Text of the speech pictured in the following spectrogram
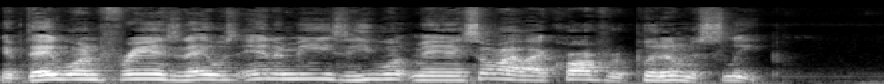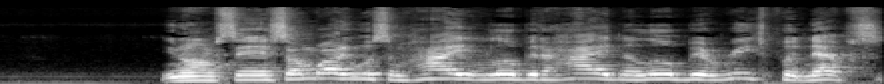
If they weren't friends and they was enemies, and he went man, somebody like Crawford put him to sleep. You know what I'm saying? Somebody with some height, a little bit of height, and a little bit of reach, putting that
